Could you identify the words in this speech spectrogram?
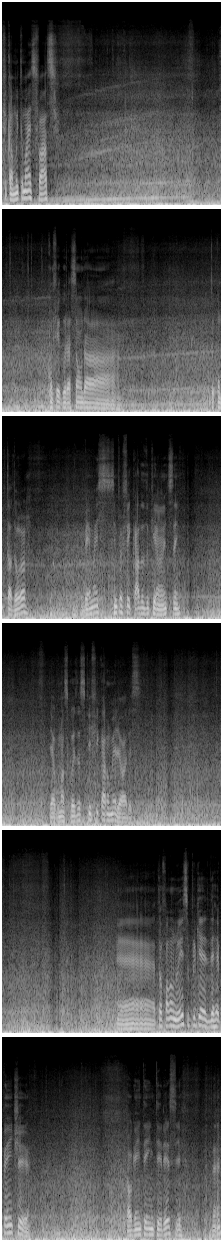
fica muito mais fácil. Configuração da do computador bem mais simplificada do que antes, hein? Algumas coisas que ficaram melhores. É, tô falando isso porque de repente alguém tem interesse, né,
